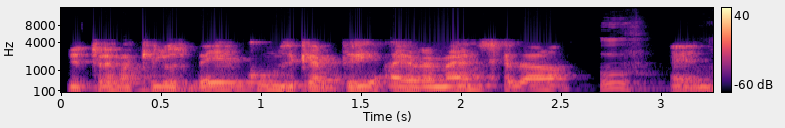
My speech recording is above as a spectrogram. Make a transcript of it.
Nu terug wat kilo's bijgekomen. Dus ik heb drie Ironmans gedaan. 3,8. Uh,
